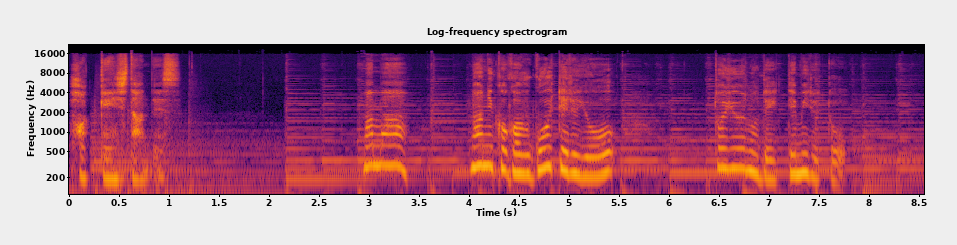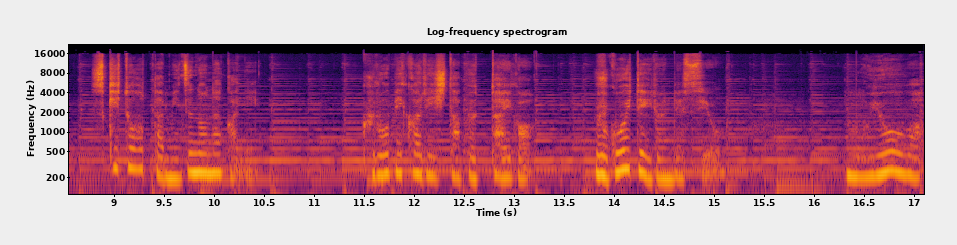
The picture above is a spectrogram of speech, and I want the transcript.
発見したんですママ何かが動いてるよというので行ってみると透き通った水の中に黒光りした物体が動いているんですよ。模様は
